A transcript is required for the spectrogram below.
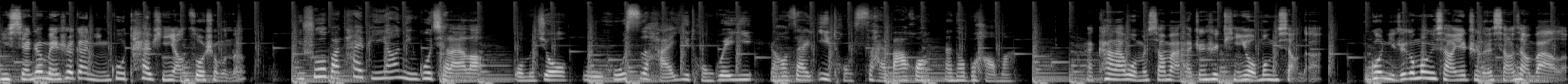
你闲着没事干凝固太平洋做什么呢？你说把太平洋凝固起来了，我们就五湖四海一统归一，然后再一统四海八荒，难道不好吗？哎，看来我们小马还真是挺有梦想的。不过你这个梦想也只能想想罢了。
